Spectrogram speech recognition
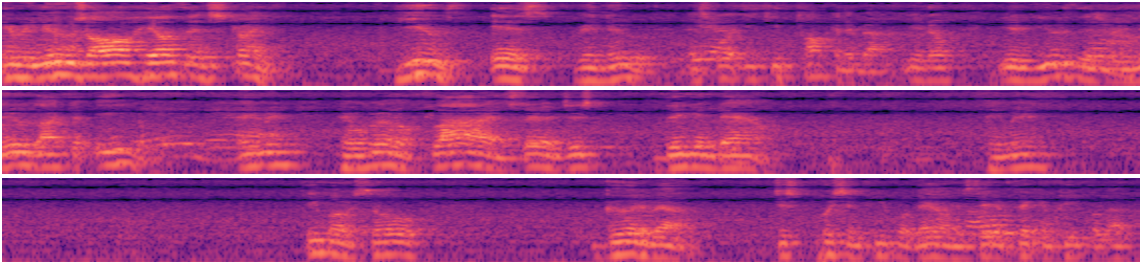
He renews all health and strength. Youth is renewed. That's what you keep talking about. You know, your youth is mm-hmm. renewed like the eagle. Amen. Amen. And we're going to fly instead of just digging down. Amen. People are so good about just pushing people down instead of picking people up.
